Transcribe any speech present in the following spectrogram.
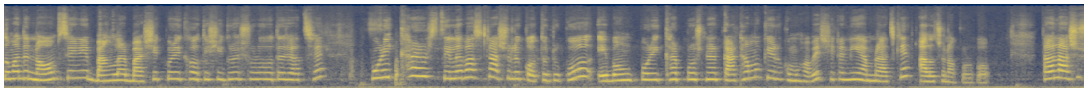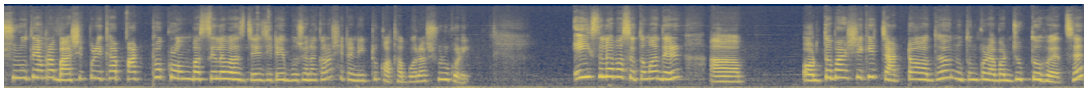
তোমাদের নবম শ্রেণির বাংলার বার্ষিক পরীক্ষা অতি শীঘ্রই শুরু হতে যাচ্ছে। পরীক্ষার সিলেবাসটা আসলে কতটুকু এবং পরীক্ষার প্রশ্নের কাঠামো কীরকম হবে সেটা নিয়ে আমরা আজকে আলোচনা করব। তাহলে আসলে শুরুতে আমরা বার্ষিক পরীক্ষার পাঠ্যক্রম বা সিলেবাস যে যেটাই বুঝো না কেন সেটা নিয়ে একটু কথা বলা শুরু করি। এই সিলেবাসে তোমাদের অর্ধবার্ষিকীর চারটা অধ্যায় নতুন করে আবার যুক্ত হয়েছে।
